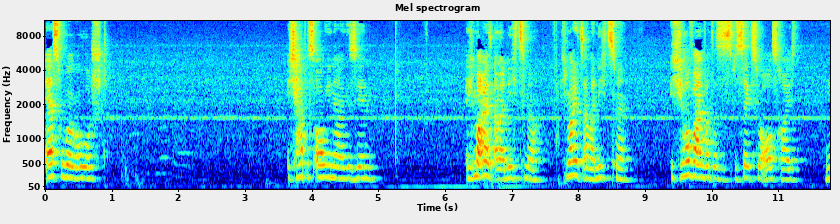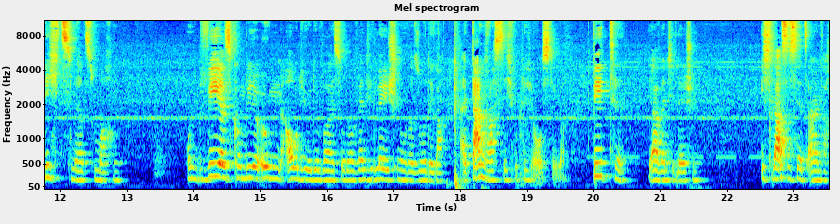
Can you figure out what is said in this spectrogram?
Er ist rübergehuscht. Ich habe es original gesehen. Ich mache jetzt aber nichts mehr. Ich mache jetzt aber nichts mehr. Ich hoffe einfach, dass es bis 6 Uhr ausreicht, nichts mehr zu machen. Und wehe, es kommt wieder irgendein Audio-Device oder Ventilation oder so, Digga. Dann raste ich wirklich aus, Digga. Bitte. Ja, Ventilation. Ich lasse es jetzt einfach.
